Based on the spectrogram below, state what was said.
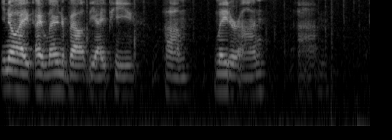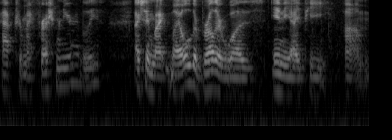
You know, I, I learned about the IP um, later on, um, after my freshman year, I believe. Actually, my, my older brother was in the IP um,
